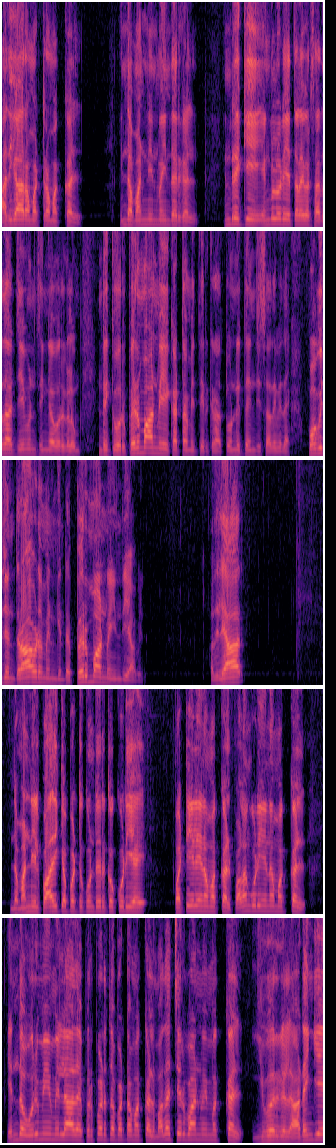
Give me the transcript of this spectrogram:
அதிகாரமற்ற மக்கள் இந்த மண்ணின் மைந்தர்கள். இன்றைக்கு எங்களுடைய தலைவர் சர்தார் ஜீவன் சிங் அவர்களும் இன்றைக்கு ஒரு பெரும்பான்மையை கட்டமைத்திருக்கிறார். தொண்ணூத்தஞ்சு சதவீத பகுஜன் திராவிடம் என்கின்ற பெரும்பான்மை இந்தியாவில். அதில் யார்? இந்த மண்ணில் பாதிக்கப்பட்டு கொண்டு இருக்கக்கூடிய பட்டியலின மக்கள் பழங்குடியின மக்கள் எந்த உரிமையும் இல்லாத பிற்படுத்தப்பட்ட மக்கள் மதச்சிறுபான்மை மக்கள் இவர்கள் அடங்கிய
